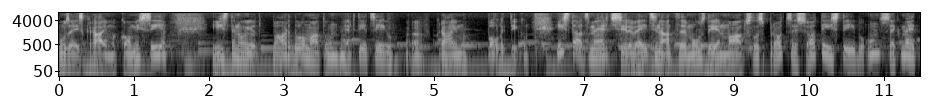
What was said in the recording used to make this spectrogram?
muzeja krājuma komisija, īstenojot pārdomātu un mērķiecīgu eh, krājuma politiku. Izstādes mērķis ir veicināt mūsdienu mākslas procesu attīstību un sekmēt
